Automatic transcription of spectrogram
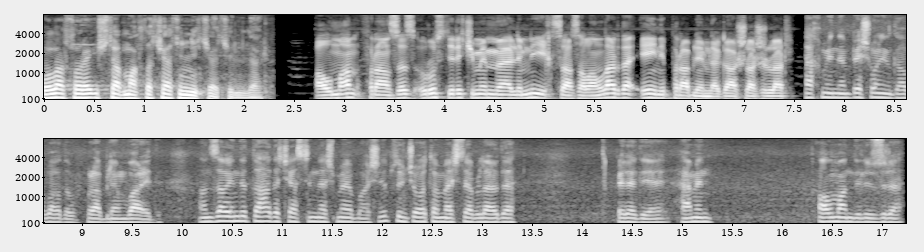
Onlar sonra iş tapmaqda çətinlik çəkirlər. Alman, fransız, rus dili kimi müəllimlik ixtisas alanlar da eyni problemlə qarşılaşırlar. Təxminən 5-10 il qabaq da bu problem var idi. Ancaq indi daha da kəskinləşməyə başlayıb. Çünki orta məktəblərdə belə deyək, həmin alman dili üzrə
